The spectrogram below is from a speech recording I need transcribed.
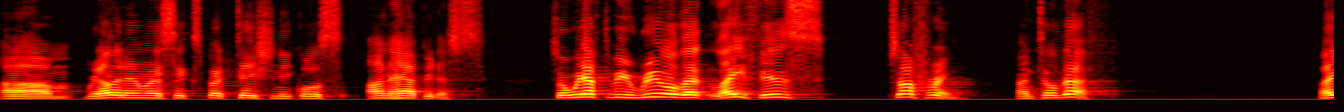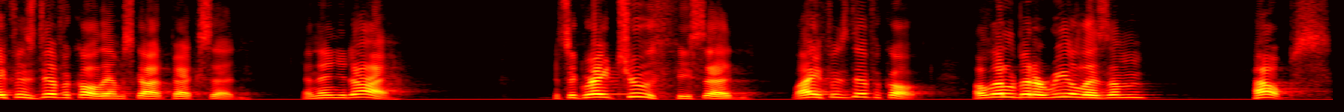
Um, reality minus expectation equals unhappiness. So we have to be real that life is suffering until death. Life is difficult, M. Scott Peck said, and then you die. It's a great truth, he said. Life is difficult. A little bit of realism helps.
